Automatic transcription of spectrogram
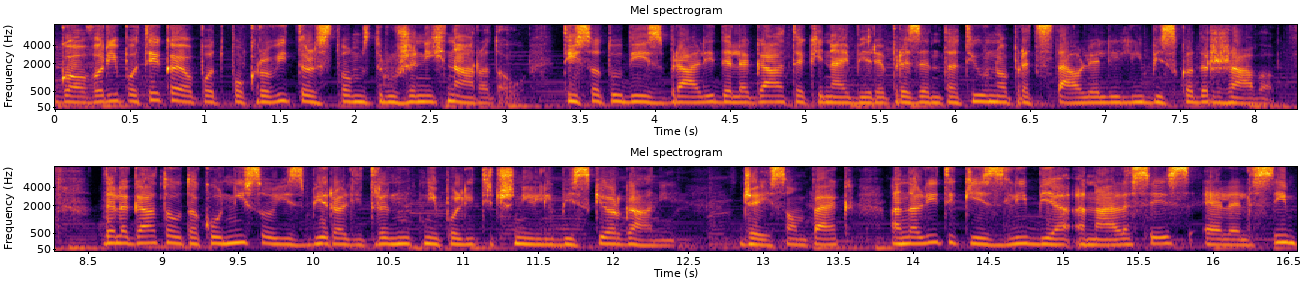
Pogovori potekajo pod pokroviteljstvom Združenih narodov. Ti so tudi izbrali delegate, ki naj bi reprezentativno predstavljali libijsko državo. Delegatov tako niso izbirali trenutni politični libijski organi. Jason Peck, analitik iz Libya Analysis LLC,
